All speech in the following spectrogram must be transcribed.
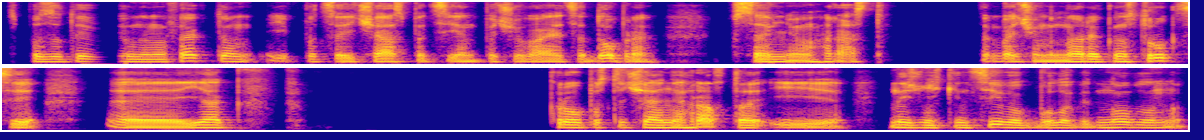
з позитивним ефектом, і по цей час пацієнт почувається добре, все в нього гаразд. Бачимо на реконструкції, е, як кровопостачання графта і нижніх кінцівок було відновлено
